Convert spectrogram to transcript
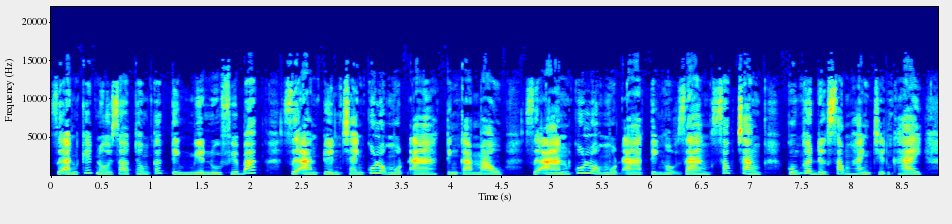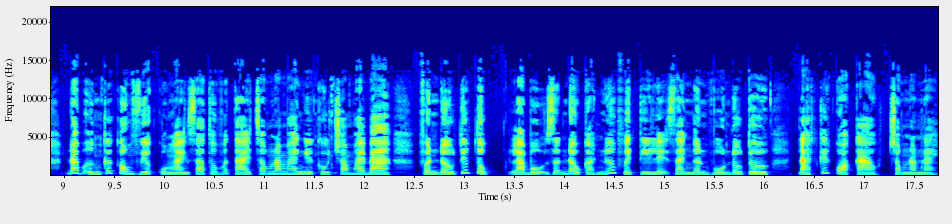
dự án kết nối giao thông các tỉnh miền núi phía Bắc, dự án tuyến tránh quốc lộ 1A tỉnh Cà Mau, dự án quốc lộ 1A tỉnh Hậu Giang, Sóc Trăng cũng cần được song hành triển khai, đáp ứng các công việc của ngành giao thông vận tải trong năm 2023, phấn đấu tiếp tục là bộ dẫn đầu cả nước về tỷ lệ giải ngân vốn đầu tư, đạt kết quả cao trong năm nay.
